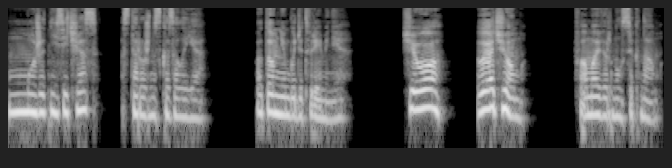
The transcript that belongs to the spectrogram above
«Может, не сейчас?» — осторожно сказала я. «Потом не будет времени». «Чего? Вы о чем? Фома вернулся к нам.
